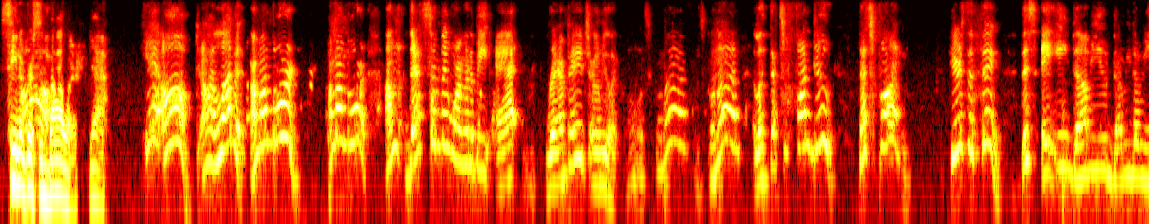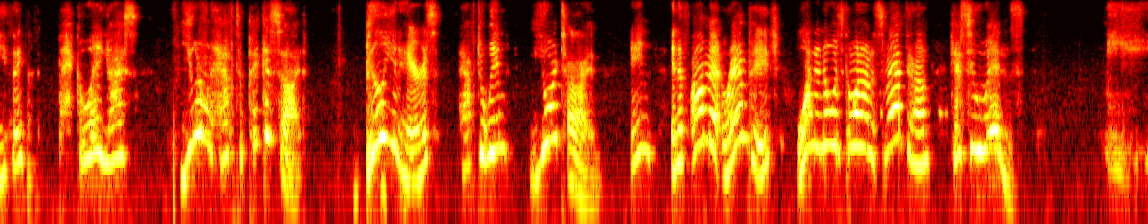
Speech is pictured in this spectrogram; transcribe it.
Cena oh. versus Oh. Balor. Yeah. yeah, oh, I love it. I'm on board. I'm on board. I'm that's something where I'm gonna be at Rampage. I'm gonna be like, oh, what's going on? What's going on? Like that's a fun dude. That's fun. Here's the thing: this AEW WWE thing. Back away, guys. You don't have to pick a side. Billionaires have to win your time. And and if I'm at Rampage, want to know what's going on at SmackDown, guess who wins? Me.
